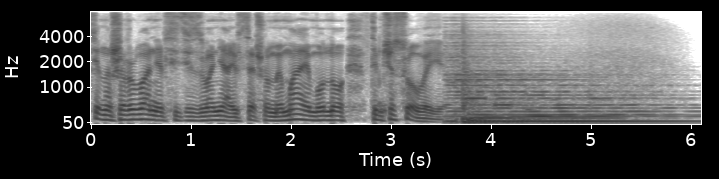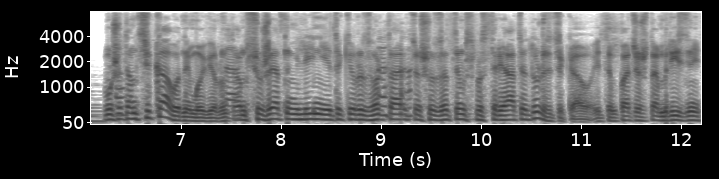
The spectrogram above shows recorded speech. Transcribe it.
Ці нашарування, всі ці звання і все, що ми маємо, воно тимчасове є. Тому що там цікаво, неймовірно. Так. Там сюжетні лінії такі розгортаються, що за тим спостерігати дуже цікаво. І тим паче, що там різні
